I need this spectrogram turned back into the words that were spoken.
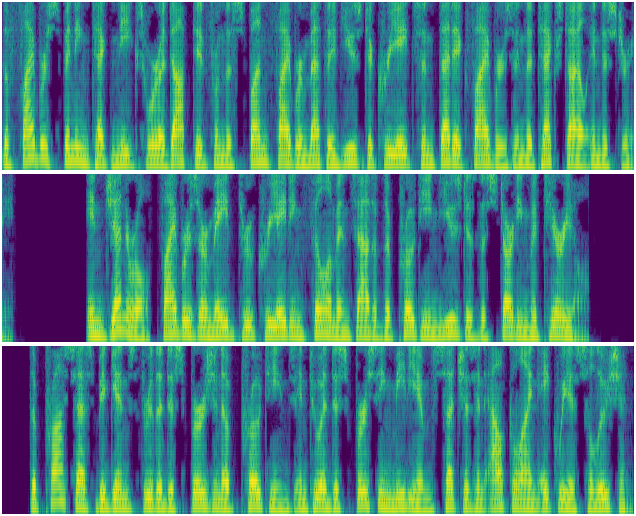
The fiber spinning techniques were adopted from the spun fiber method used to create synthetic fibers in the textile industry. In general, fibers are made through creating filaments out of the protein used as the starting material. The process begins through the dispersion of proteins into a dispersing medium such as an alkaline aqueous solution.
